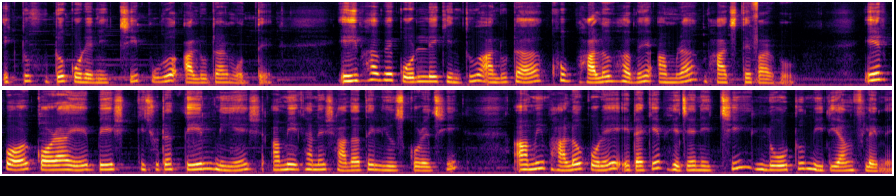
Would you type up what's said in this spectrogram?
একটু ফুটো করে নিচ্ছি পুরো আলুটার মধ্যে। এইভাবে করলে কিন্তু আলুটা খুব ভালোভাবে আমরা ভাজতে পারব। এরপর কড়াইয়ে বেশ কিছুটা তেল নিয়ে আমি এখানে সাদা তেল ইউজ করেছি। আমি ভালো করে এটাকে ভেজে নিচ্ছি লো টু মিডিয়াম ফ্লেমে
